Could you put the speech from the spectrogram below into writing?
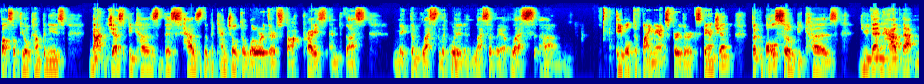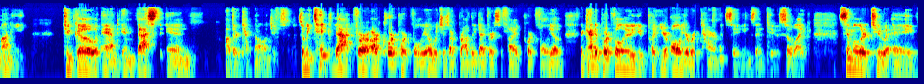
fossil fuel companies, not just because this has the potential to lower their stock price and thus make them less liquid and less avail- less um, able to finance further expansion, but also because you then have that money to go and invest in other technologies. So we take that for our core portfolio, which is our broadly diversified portfolio, the kind of portfolio you'd put your all your retirement savings into. So like similar to a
